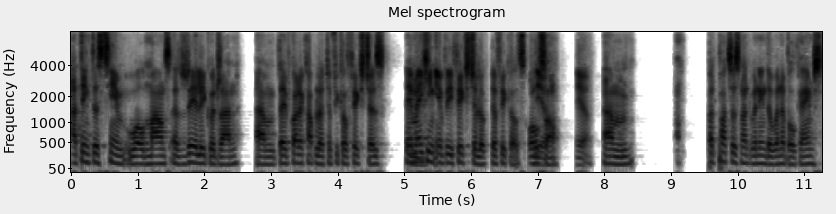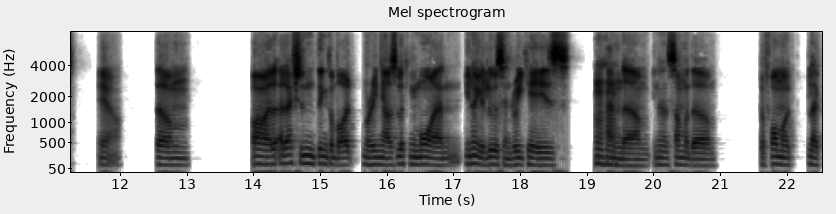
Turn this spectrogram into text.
I think this team will mount a really good run. Um, they've got a couple of difficult fixtures. They're Mm. making every fixture look difficult also. Yeah, Um, but Potter's not winning the winnable games. yeah. Um, oh, I, I actually didn't think about Mourinho. I was looking more, and you know, you lose Enrique's Mhm. and um, you know some of the the former like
